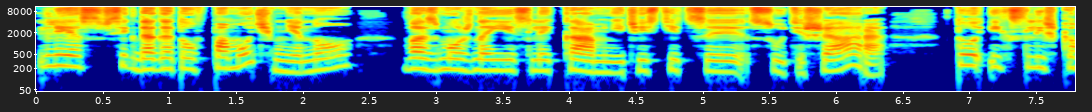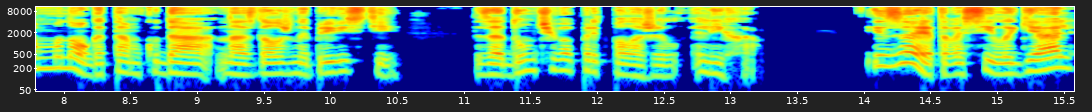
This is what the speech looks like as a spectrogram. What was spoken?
«Лес всегда готов помочь мне, но, возможно, если камни — частицы сути Шиара, то их слишком много там, куда нас должны привести», — задумчиво предположил Лиха. «Из-за этого сила Геаль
